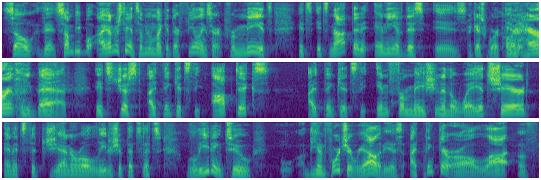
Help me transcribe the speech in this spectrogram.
So that some people, I understand some people might get their feelings hurt. For me, it's it's it's not that any of this is I guess work harder. inherently bad. It's just I think it's the optics. I think it's the information and the way it's shared, and it's the general leadership that's that's leading to the unfortunate reality is I think there are a lot of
